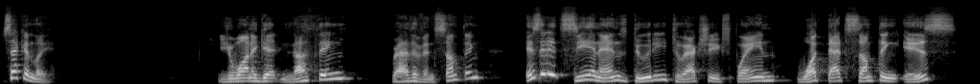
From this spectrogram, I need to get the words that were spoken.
secondly, you want to get nothing rather than something? Isn't it CNN's duty to actually explain what that something is?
